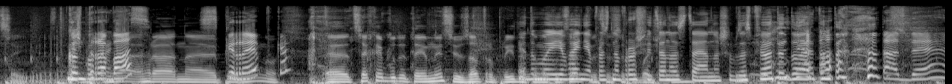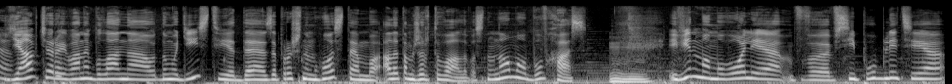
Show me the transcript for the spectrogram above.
цей е, Контрабас? гра, на Скрипка? піаніно. Е, Це хай буде таємницею. Завтра прийдете Я думаю, Євгенія просто напрошується на сцену, щоб заспівати дуетом. Та де? Я вчора Іване була на одному дійстві, де запрошеним гостем, але там жартували. В основному був хас. Мгм. І він мимоволі в всій публіці е,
